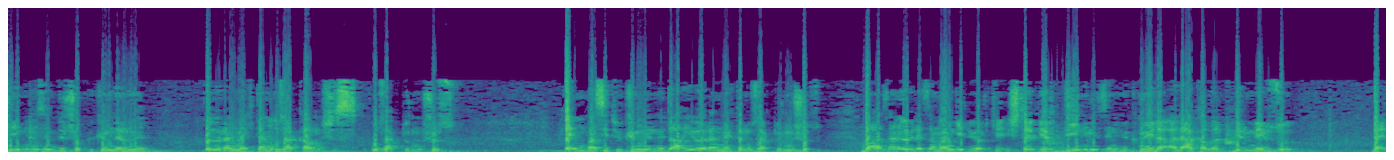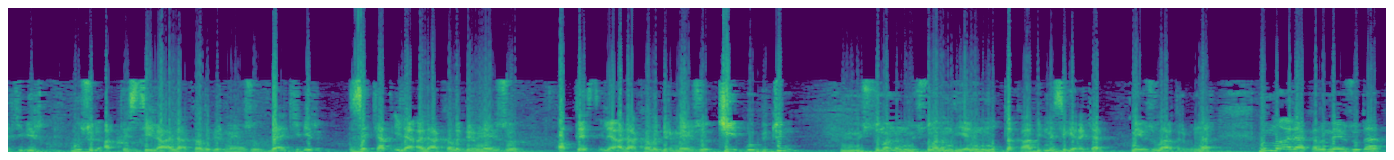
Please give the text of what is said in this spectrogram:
dinimizin birçok hükümlerini öğrenmekten uzak kalmışız. Uzak durmuşuz. En basit hükümlerini dahi öğrenmekten uzak durmuşuz. Bazen öyle zaman geliyor ki işte bir dinimizin hükmüyle alakalı bir mevzu, belki bir gusül abdestiyle alakalı bir mevzu, belki bir zekat ile alakalı bir mevzu, abdest ile alakalı bir mevzu ki bu bütün Müslümanın, Müslümanım diyenin mutlaka bilmesi gereken mevzulardır bunlar. Bununla alakalı mevzuda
